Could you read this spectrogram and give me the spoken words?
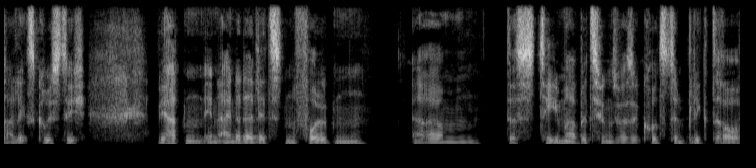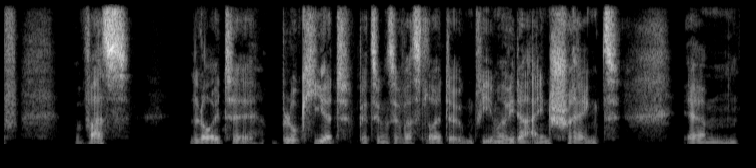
Alex, grüß dich. Wir hatten in einer der letzten Folgen ähm, das Thema beziehungsweise kurz den Blick drauf, was Leute blockiert, beziehungsweise was Leute irgendwie immer wieder einschränkt. Ähm,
